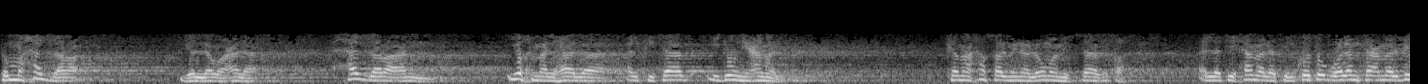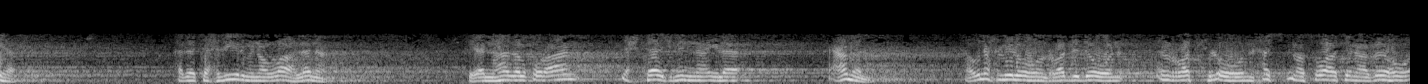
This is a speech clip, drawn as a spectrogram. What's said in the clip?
ثم حذر جل وعلا حذر أن يحمل هذا الكتاب بدون عمل كما حصل من الأمم السابقة التي حملت الكتب ولم تعمل بها. هذا تحذير من الله لنا. لأن هذا القرآن يحتاج منا إلى عمل. أو نحمله نردده نرتله نحسن أصواتنا به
